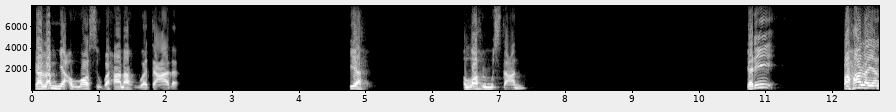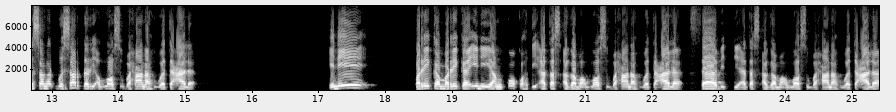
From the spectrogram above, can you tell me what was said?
kalamnya Allah subhanahu wa ta'ala. Ya. Allahul musta'an. Jadi pahala yang sangat besar dari Allah Subhanahu wa taala. Ini mereka-mereka ini yang kokoh di atas agama Allah Subhanahu wa taala, sabit di atas agama Allah Subhanahu wa taala,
